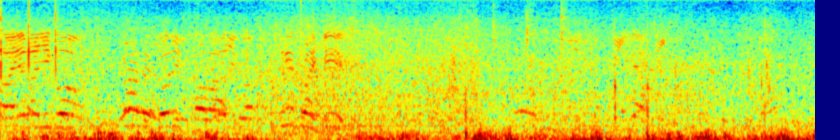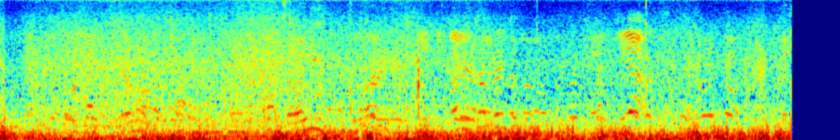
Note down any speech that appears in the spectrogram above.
Aí ela ligou.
